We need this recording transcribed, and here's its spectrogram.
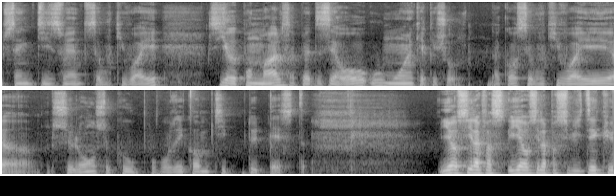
5 10, 20, c'est vous qui voyez. S'ils répondent mal, ça peut être 0 ou moins quelque chose. D'accord? C'est vous qui voyez euh, selon ce que vous proposez comme type de test. Il y a aussi la, possibilité que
